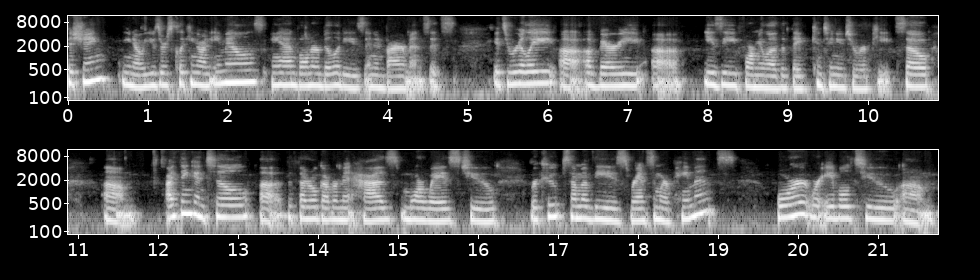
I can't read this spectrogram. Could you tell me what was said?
phishing, you know, users clicking on emails and vulnerabilities in environments. It's, it's really uh, a very uh, easy formula that they continue to repeat. So um, I think until uh, the federal government has more ways to recoup some of these ransomware payments, or we're able to um,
